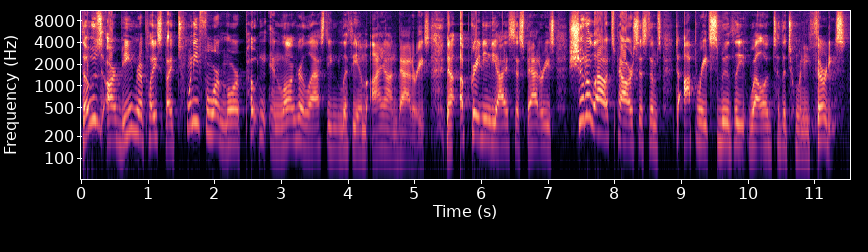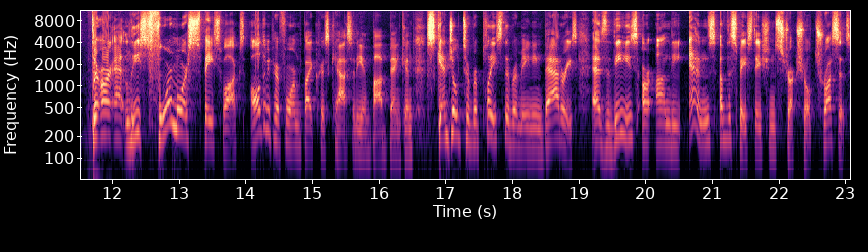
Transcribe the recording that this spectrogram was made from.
those are being replaced by 24 more potent and longer-lasting lithium-ion batteries. Now, upgrading the ISS batteries should allow its power systems to operate smoothly well into the 2030s. There are at least four more spacewalks, all to be performed by Chris Cassidy and Bob Behnken, scheduled to replace the remaining batteries, as these are on the ends of the space station's structural trusses.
